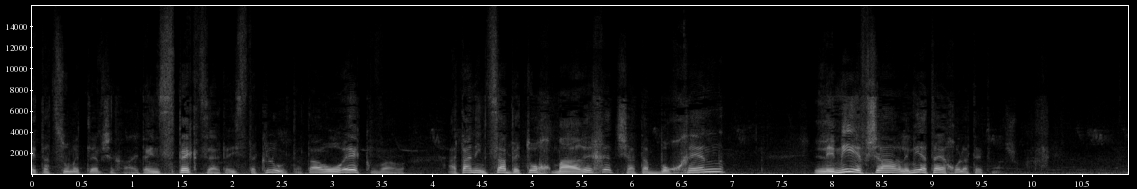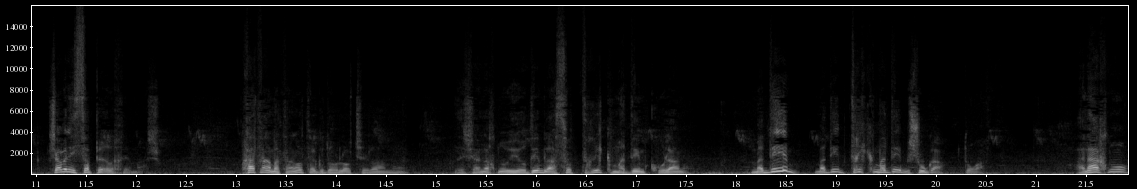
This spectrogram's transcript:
את התשומת לב שלך, את האינספקציה, את ההסתכלות. אתה רואה כבר, אתה נמצא בתוך מערכת שאתה בוחן למי אפשר, למי אתה יכול לתת משהו. עכשיו אני אספר לכם משהו. אחת מהמתנות הגדולות שלנו זה שאנחנו יודעים לעשות טריק מדהים כולנו. מדהים, מדהים, טריק מדהים, משוגע, מטורף. אנחנו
